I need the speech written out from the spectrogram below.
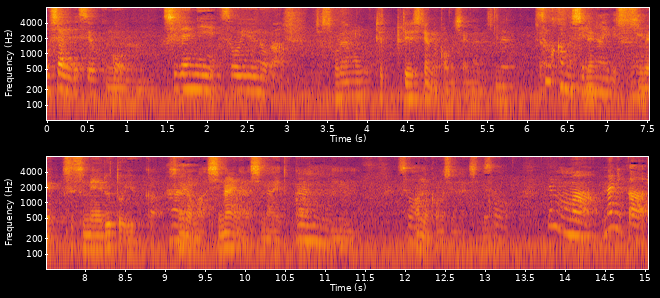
おしゃれですよここ、うん自然にそういうのが。じゃあそれも徹底してるのかもしれないですね。そうかもしれないですね。進め進めるというか、い。そういうのはまあしないならしないとか、うん。そう。あるのかもしれないですね。でもまあ何か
